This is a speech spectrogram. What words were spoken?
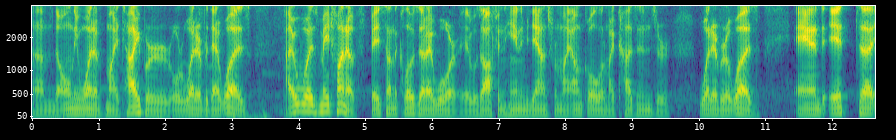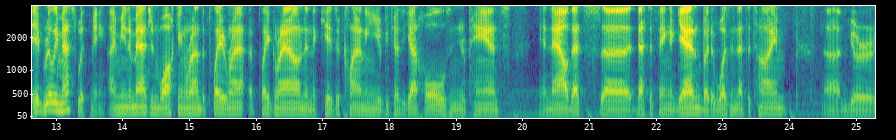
um, the only one of my type or, or whatever that was, I was made fun of based on the clothes that I wore. It was often handing me downs from my uncle or my cousins or whatever it was and it uh, it really messed with me. I mean, imagine walking around the playground uh, playground and the kids are clowning you because you got holes in your pants, and now that's uh, that's a thing again, but it wasn't at the time. Um, your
